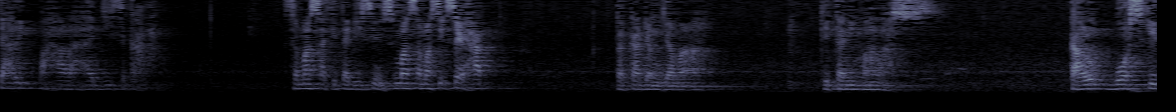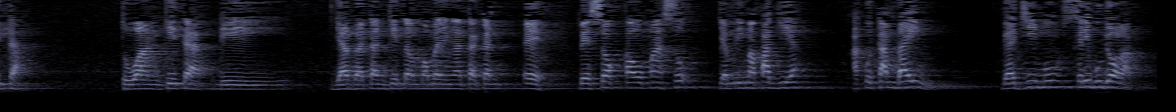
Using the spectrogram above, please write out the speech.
cari pahala haji sekarang. Semasa kita di sini, semasa masih sehat. Terkadang jamaah kita ini malas. Kalau bos kita, tuan kita di jabatan kita umpamanya mengatakan, "Eh, besok kau masuk jam 5 pagi ya. Aku tambahin gajimu 1000 dolar."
